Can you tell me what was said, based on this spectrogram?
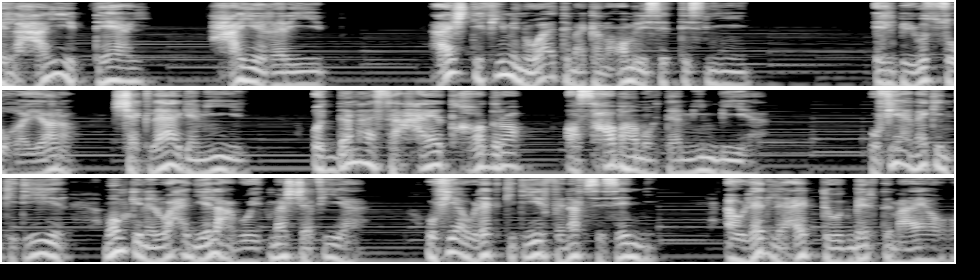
الحي بتاعي حي غريب عشت فيه من وقت ما كان عمري ست سنين. البيوت صغيرة شكلها جميل قدامها ساحات خضرة أصحابها مهتمين بيها. وفي أماكن كتير ممكن الواحد يلعب ويتمشى فيها. وفي أولاد كتير في نفس سني أولاد لعبت وكبرت معاهم.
